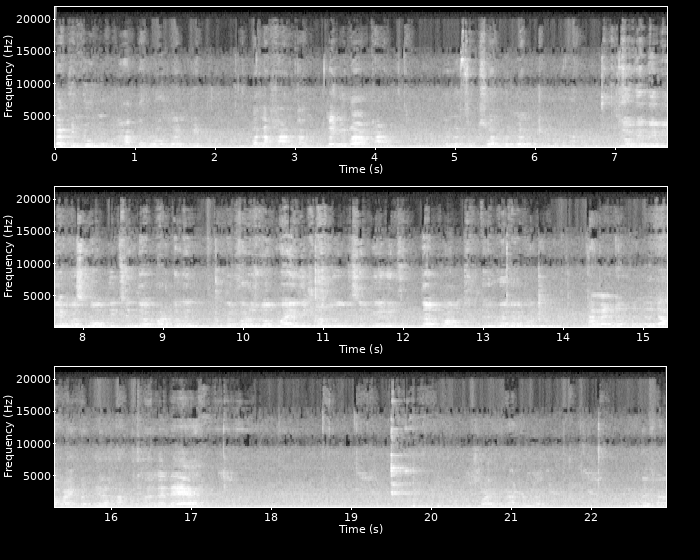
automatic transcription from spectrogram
ก็กินดูหมูกระทะแต่โรยเหมือนวิทย์วันอังคารกันก็ยุดวันอังคารเพื่อนๆทุกส่วนเพื่อนๆกินหมูกระทะ No, my baby, Hmm? it was small kids in the apartment. The first dog mine, which one will disappear? It's that one. ถ้ามันยุบขึ้นอยู่ดอกไม้แบบนี้แหละค่ะประมาณนั้นแหละสวยขนาดนั้นเลยมาได้ค่ะ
